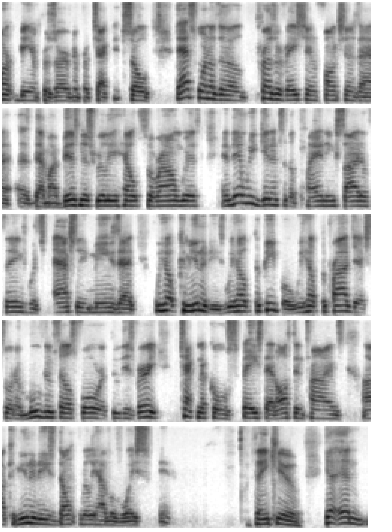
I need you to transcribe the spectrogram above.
aren't being preserved and protected. So that's one of the preservation functions that uh, that my business really helps around with. And then we get into the planning side of things, which actually means that we help communities, we help the people, we help the projects sort of move themselves forward through this very technical space that oftentimes uh, communities don't really have a voice in. Thank you. Yeah, and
